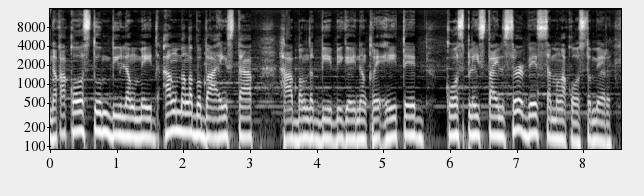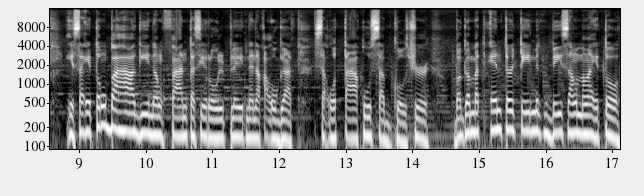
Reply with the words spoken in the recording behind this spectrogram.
nakakostume bilang maid ang mga babaeng staff habang nagbibigay ng creative cosplay style service sa mga customer. Isa itong bahagi ng fantasy roleplay na nakaugat sa otaku subculture. Bagamat entertainment based ang mga ito,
